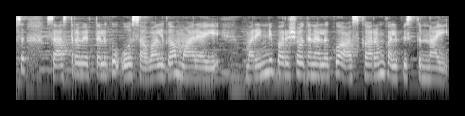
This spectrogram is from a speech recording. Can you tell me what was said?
వైరస్ శాస్త్రవేత్తలకు ఓ సవాల్గా మారాయి. మరిన్ని పరిశోధనలకు ఆస్కారం కల్పిస్తున్నాయి.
